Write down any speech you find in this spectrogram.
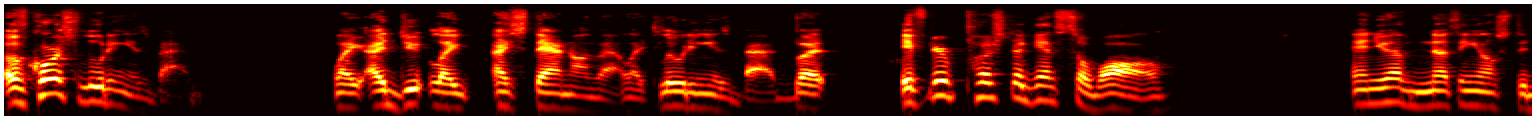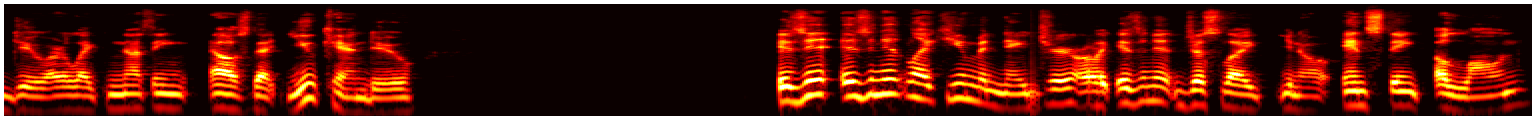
of course looting is bad. Like i do like i stand on that. Like looting is bad. But if you're pushed against a wall and you have nothing else to do or like nothing else that you can do isn't isn't it like human nature or like isn't it just like you know instinct alone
